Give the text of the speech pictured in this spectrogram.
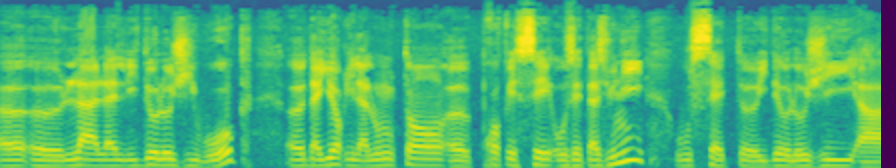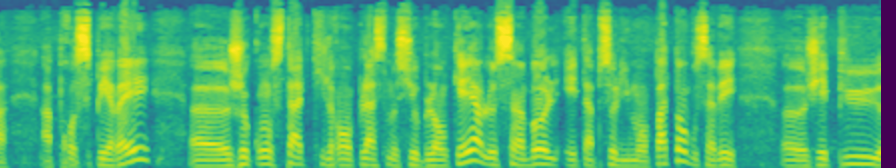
euh, euh, l'idéologie woke. Euh, d'ailleurs, il a longtemps professé aux États-Unis, où cette idéologie a, prospéré. je constate qu'il remplace Monsieur Blanquer. Le symbole est absolument patent. Vous savez, j'ai pu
